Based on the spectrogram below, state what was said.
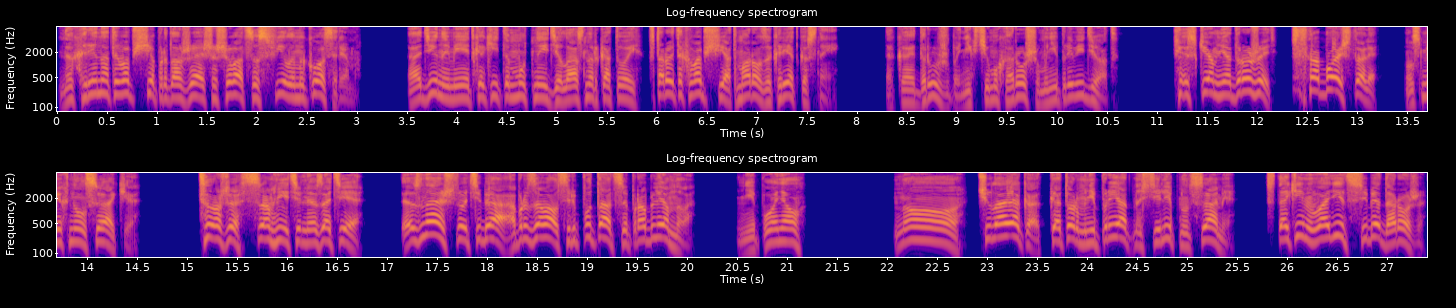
Нахрена ты вообще продолжаешь ошиваться с Филом и Косарем? Один имеет какие-то мутные дела с наркотой, второй так вообще отморозок редкостный. Такая дружба ни к чему хорошему не приведет. «И с кем мне дружить? С тобой, что ли?» — усмехнулся Аки. «Тоже сомнительная затея. Ты знаешь, что у тебя образовалась репутация проблемного?» «Не понял». «Ну, человека, к которому неприятности липнут сами. С такими водиться себе дороже.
